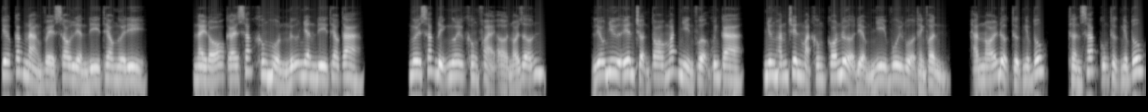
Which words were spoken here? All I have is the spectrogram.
kia các nàng về sau liền đi theo ngươi đi. Này đó cái sắc không hồn nữ nhân đi theo ta. Ngươi xác định ngươi không phải ở nói giỡn. Liêu như yên trận to mắt nhìn Phượng Khuynh ca, nhưng hắn trên mặt không có nửa điểm nhi vui đùa thành phần. Hắn nói được thực nghiêm túc, thần sắc cũng thực nghiêm túc,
